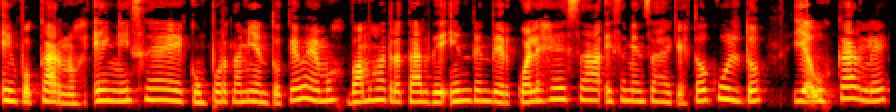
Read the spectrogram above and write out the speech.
enfocarnos en ese comportamiento que vemos, vamos a tratar de entender cuál es ese mensaje que está oculto y a buscarle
